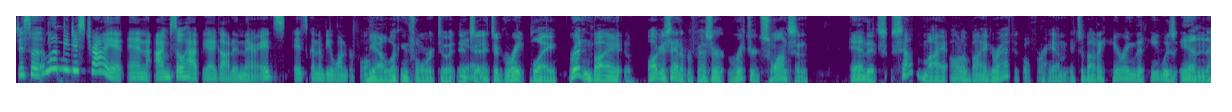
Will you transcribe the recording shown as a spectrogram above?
just a let me just try it and I'm so happy I got in there. It's it's going to be wonderful. Yeah, looking forward to it. It's a, it's a great play written by Augustana professor Richard Swanson, and it's semi autobiographical for him. It's about a hearing that he was in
